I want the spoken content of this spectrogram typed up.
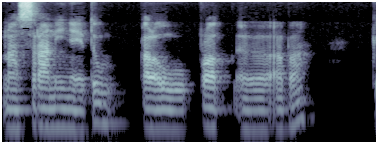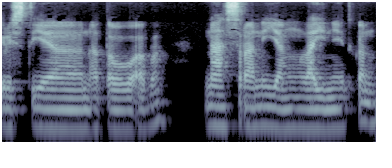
Nasraninya itu kalau prot eh, apa Kristen atau apa Nasrani yang lainnya itu kan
